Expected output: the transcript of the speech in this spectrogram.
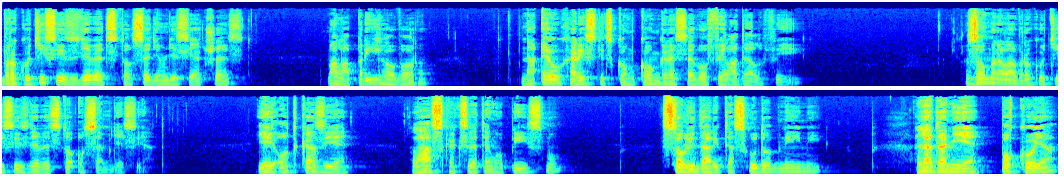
V roku 1976 mala príhovor na Eucharistickom kongrese vo Filadelfii. Zomrela v roku 1980. Jej odkaz je láska k Svetému písmu, solidarita s chudobnými, hľadanie pokoja,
